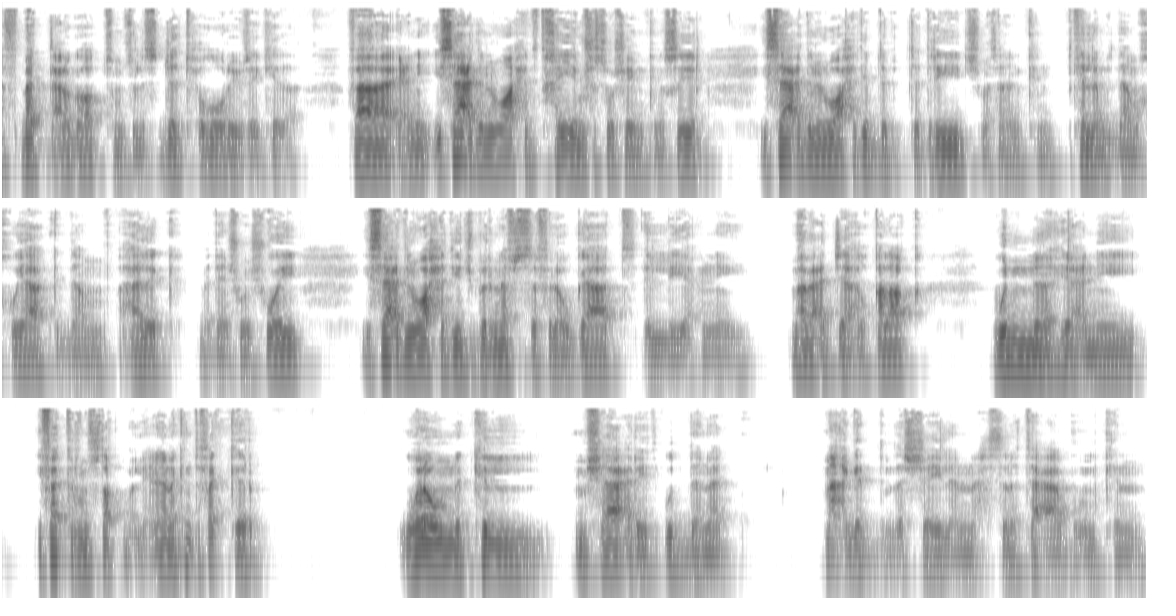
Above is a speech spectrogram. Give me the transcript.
أثبتت على قولتهم سجلت حضوري وزي كذا. فيعني يساعد إن الواحد يتخيل وش اسوء شيء ممكن يصير. يساعد إن الواحد يبدأ بالتدريج مثلا يمكن تتكلم قدام أخوياك قدام أهلك بعدين شوي شوي. يساعد الواحد يجبر نفسه في الأوقات اللي يعني ما بعد جاه القلق وإنه يعني يفكر في المستقبل. يعني أنا كنت أفكر ولو إن كل مشاعري ودنا ما أقدم ذا الشيء لأن احس انه تعب ويمكن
